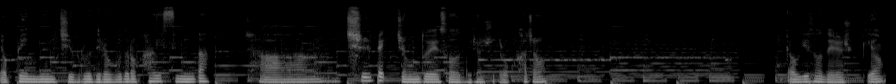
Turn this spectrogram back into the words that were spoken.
옆에 있는 집으로 내려보도록 하겠습니다. 자, 700 정도에서 내려주도록 하죠. 여기서 내려줄게요.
